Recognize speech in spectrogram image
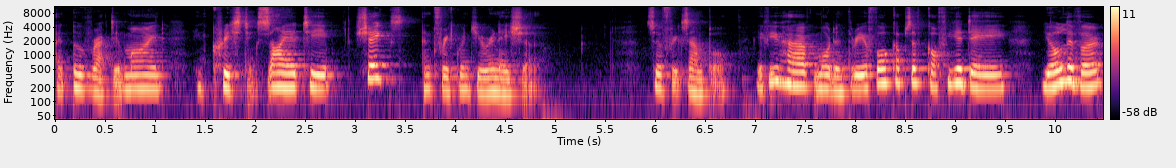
an overactive mind, increased anxiety, shakes, and frequent urination. So, for example, if you have more than three or four cups of coffee a day, your liver,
